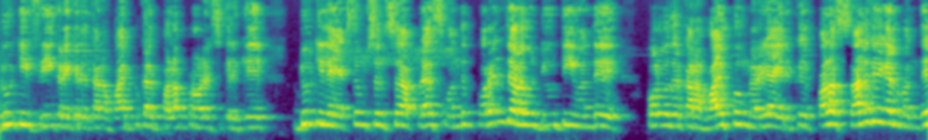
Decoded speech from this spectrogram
டியூட்டி ஃப்ரீ கிடைக்கிறதுக்கான வாய்ப்புகள் பல ப்ராடக்ட்ஸ்க்கு இருக்கு. டியூட்டியில எக்ஸம்ஷன்ஸ் பிளஸ் வந்து குறைஞ்ச அளவு டியூட்டி வந்து போடுவதற்கான வாய்ப்பும் நிறைய இருக்கு. பல சலுகைகள் வந்து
